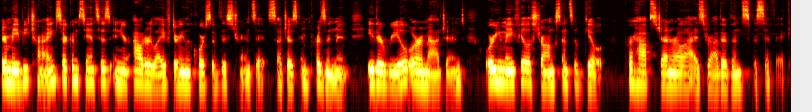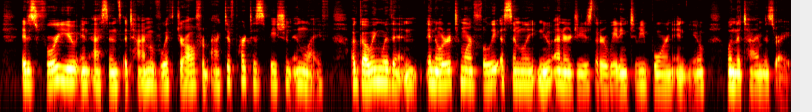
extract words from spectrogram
There may be trying circumstances in your outer life during the course of this transit, such as imprisonment, either real or imagined, or you may feel a strong sense of guilt, perhaps generalized rather than specific. It is for you, in essence, a time of withdrawal from active participation in life, a going within in order to more fully assimilate new energies that are waiting to be born in you when the time is right.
